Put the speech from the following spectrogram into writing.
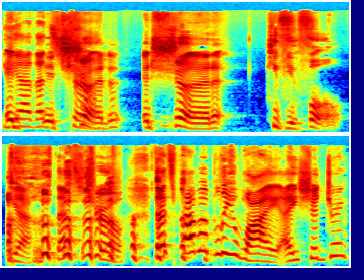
it, Yeah, that's it true. should it should keep you full. yeah, that's true. That's probably why I should drink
